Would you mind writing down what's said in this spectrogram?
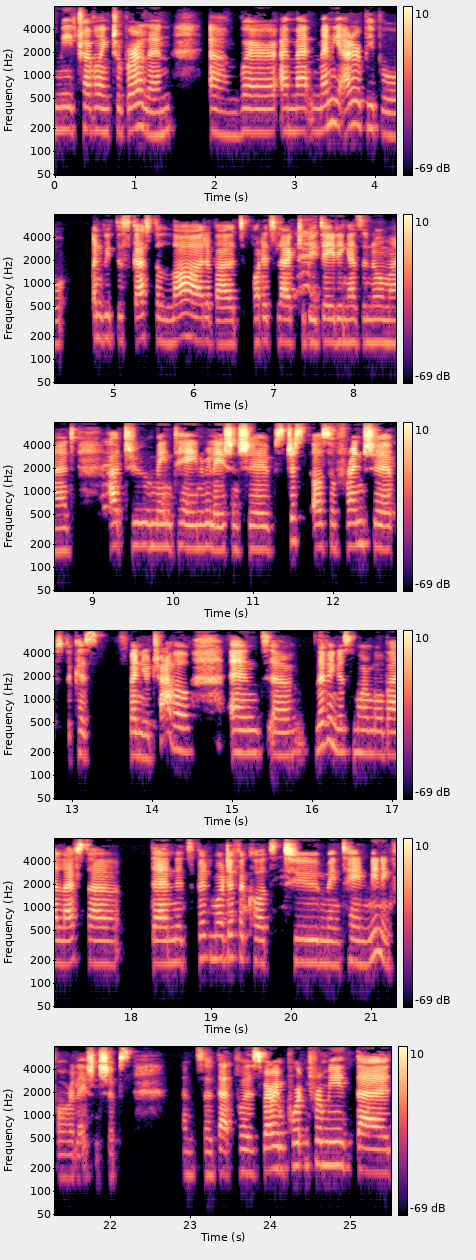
me traveling to Berlin, um, where I met many other people and we discussed a lot about what it's like to be dating as a nomad, how to maintain relationships, just also friendships, because when you travel and um, living this more mobile lifestyle, then it's a bit more difficult to maintain meaningful relationships. And so that was very important for me that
